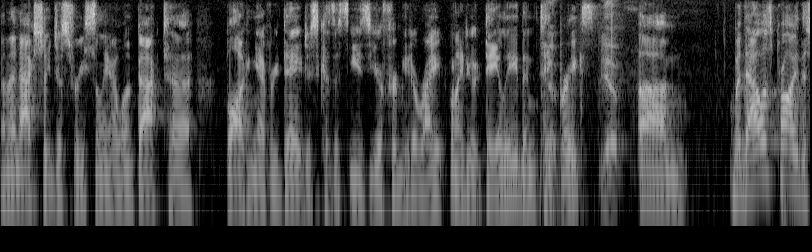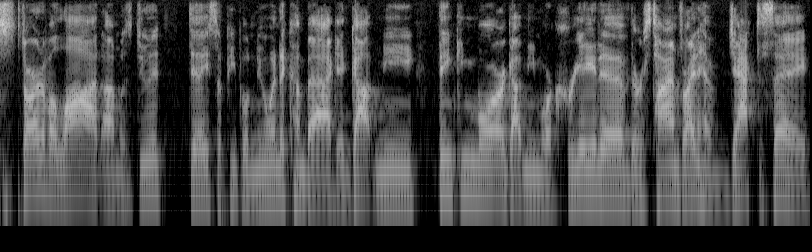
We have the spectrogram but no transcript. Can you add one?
And then actually, just recently, I went back to blogging every day, just because it's easier for me to write when I do it daily than take Yep. breaks. yep Um, but that was probably the start of a lot. Um, was doing it today so people knew when to come back. It got me thinking more, got me more creative. There was times where I didn't have jack to say,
